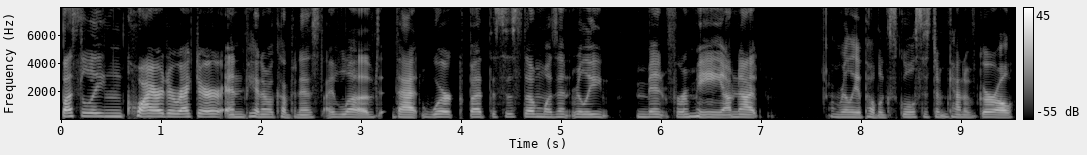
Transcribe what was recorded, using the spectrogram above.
bustling choir director and piano accompanist. I loved that work, but the system wasn't really meant for me. I'm not really a public school system kind of girl.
